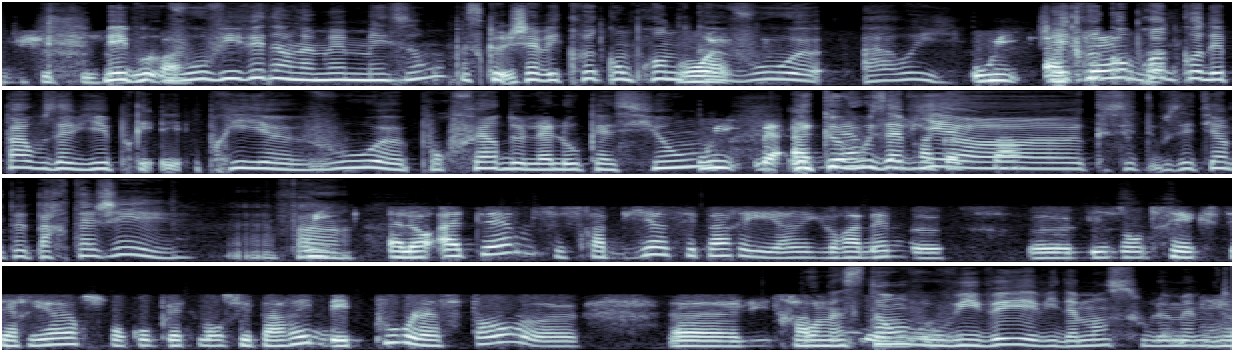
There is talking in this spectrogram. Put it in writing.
lui fait plaisir. Mais vous, vous vivez dans la même maison? Parce que j'avais cru comprendre Ouais. que vous. euh, ah oui. Oui, J'avais cru terme- comprendre qu'au départ vous aviez pris, pris euh, vous euh, pour faire de la location Oui, mais à et que terme, vous ce sera aviez que vous étiez un peu partagé. Enfin, Oui. Alors à terme, ce sera bien séparé. hein. Il y aura même les entrées extérieures seront complètement séparées, mais pour l'instant, euh, euh, les travaux. pour l'instant, euh, vous vivez évidemment sous le même toit.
